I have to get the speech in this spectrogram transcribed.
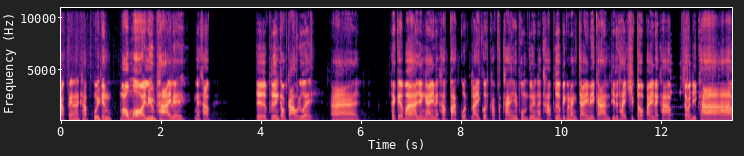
ลับกันนะครับ คุยกันเมาส์มอยลืมถ่ายเลยนะครับ เจอเพื่อนเก่าๆด้วย อ่า ถ้าเกิดว่ายังไงนะครับฝากกดไลค์กดขับสกายให้ผมด้วยนะครับ เพื่อเป็นกำลังใจในการที่จะถ่ายคลิปต่อไปนะครับ สวัสดีครับ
